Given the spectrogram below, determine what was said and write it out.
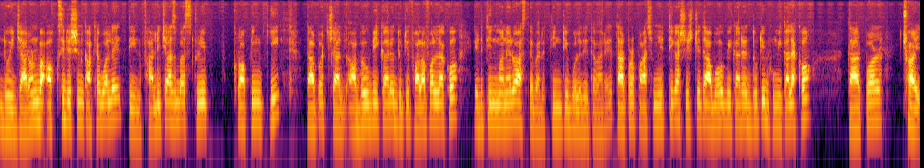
দুই, জারণ বা অক্সিডেশন কাকে বলে? তিন, ফালি চাষ বা স্ট্রিপ ক্রপিং কি? তারপর চার আবহবিকারের দুটি ফলাফল লেখো। এটি তিন মানেরও আসতে পারে, তিনটি বলে দিতে পারে। তারপর পাঁচ, মৃত্তিকা সৃষ্টিতে আবহবিকারের দুটি ভূমিকা লেখো। তারপর ছয়,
